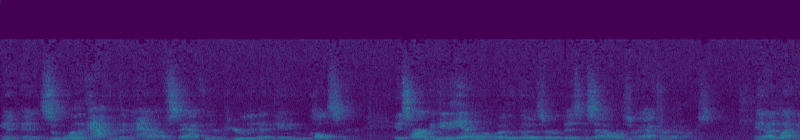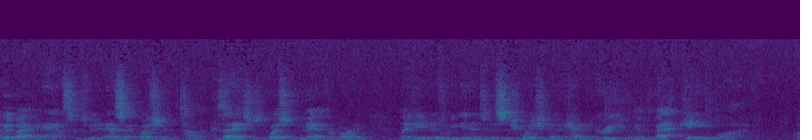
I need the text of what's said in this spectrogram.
And, and so more than half of them have staff that are purely dedicated to a call center. It's hard to get a handle on whether those are business hours or after hours. And I'd like to go back and ask, because we didn't ask that question at the time, because that answers the question you have regarding, like even if we get into a situation at Academy Creek, if we have the Bat Cave live. I,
